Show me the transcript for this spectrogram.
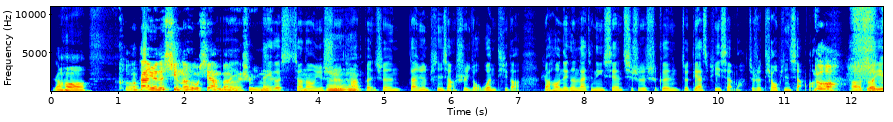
然后可能单元的性能有限吧，呃也是因为那个相当于嗯是它嗯本身单元频响是有问题的，然后那根 Lightning 线其实是跟就 DSP 线嘛，就是调频响了。哦，呃，所以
